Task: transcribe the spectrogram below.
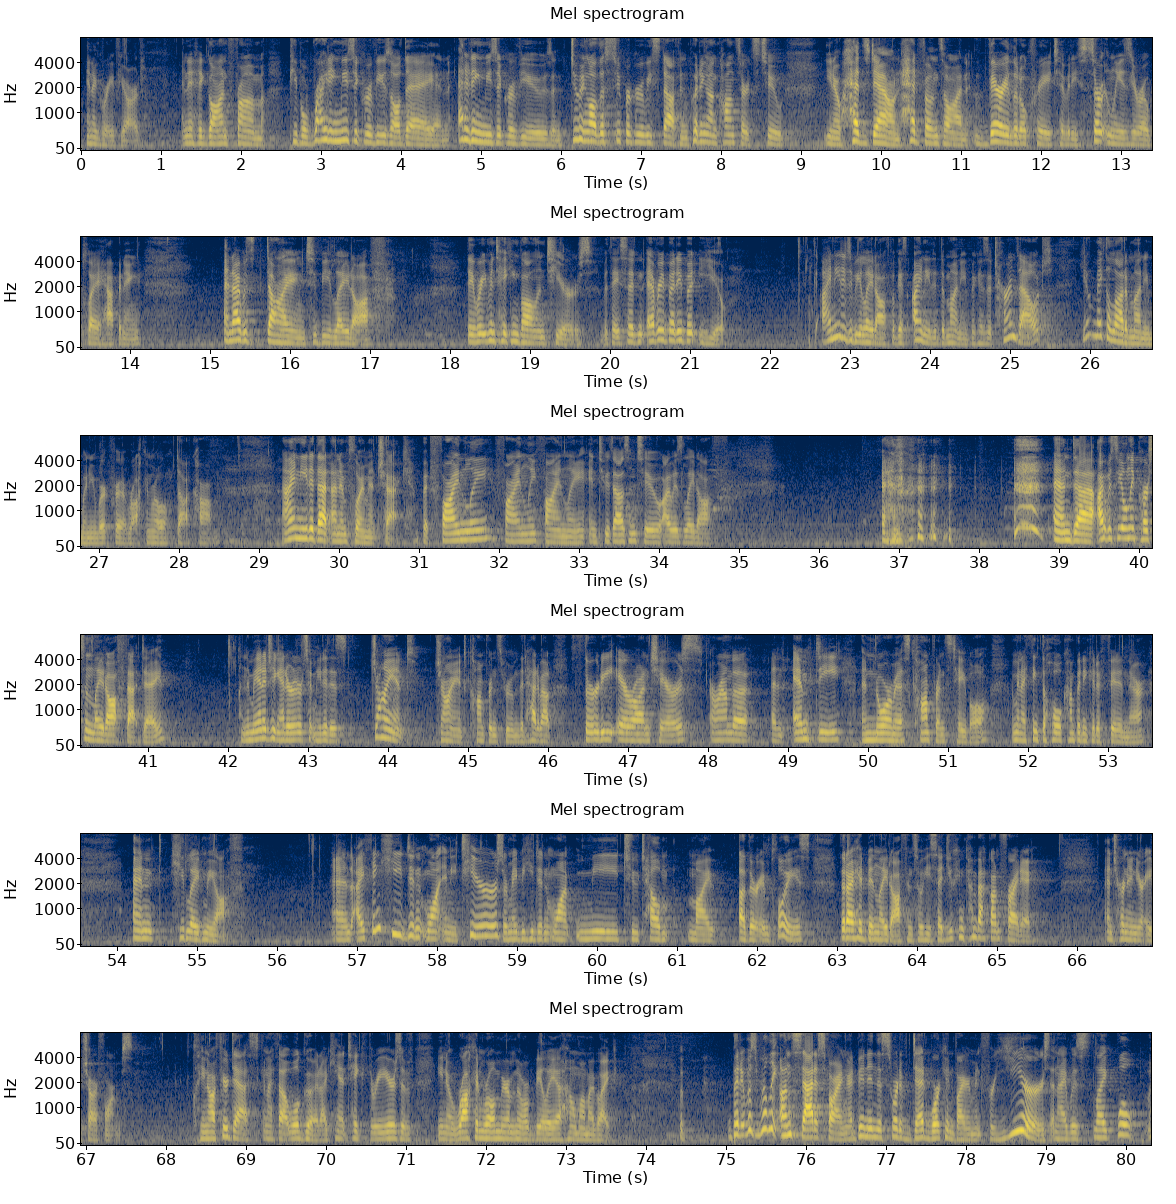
in a graveyard. And it had gone from people writing music reviews all day and editing music reviews and doing all this super groovy stuff and putting on concerts to, you know, heads down, headphones on, very little creativity, certainly zero play happening. And I was dying to be laid off. They were even taking volunteers, but they said, everybody but you. I needed to be laid off because I needed the money because it turns out you don't make a lot of money when you work for rockandroll.com. I needed that unemployment check. But finally, finally, finally, in 2002, I was laid off. And, and uh, I was the only person laid off that day. And the managing editor took me to this giant, giant conference room that had about 30 Aeron chairs around a an empty, enormous conference table. I mean, I think the whole company could have fit in there. And he laid me off. And I think he didn't want any tears, or maybe he didn't want me to tell my other employees that I had been laid off. And so he said, You can come back on Friday and turn in your HR forms. Clean off your desk. And I thought, Well, good. I can't take three years of you know, rock and roll memorabilia home on my bike but it was really unsatisfying. I'd been in this sort of dead work environment for years, and I was like, well,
